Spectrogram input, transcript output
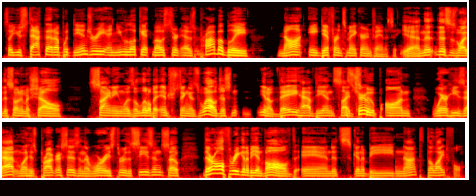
So you stack that up with the injury, and you look at Mostert as probably not a difference maker in fantasy. Yeah, and th- this is why the Sony Michel signing was a little bit interesting as well. Just, you know, they have the inside scoop on where he's at and what his progress is and their worries through the season. So they're all three going to be involved, and it's going to be not delightful.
